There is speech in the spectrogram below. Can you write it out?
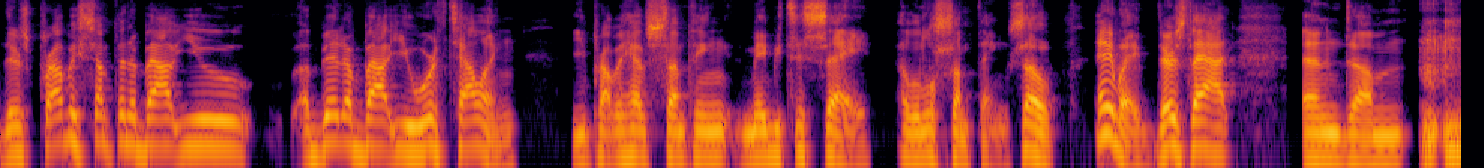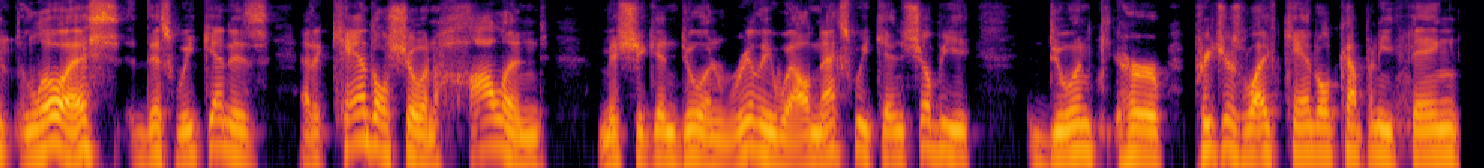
there's probably something about you, a bit about you worth telling. You probably have something maybe to say, a little something. So, anyway, there's that. And um, Lois this weekend is at a candle show in Holland, Michigan, doing really well. Next weekend, she'll be doing her Preacher's Wife Candle Company thing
